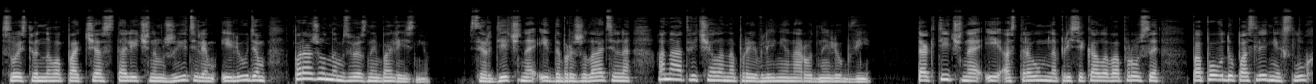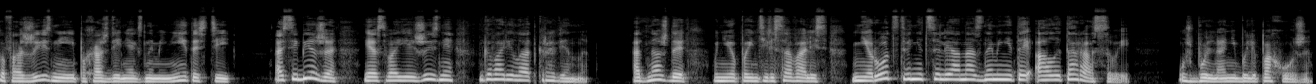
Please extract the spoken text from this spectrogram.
свойственного подчас столичным жителям и людям, пораженным звездной болезнью. Сердечно и доброжелательно она отвечала на проявление народной любви. Тактично и остроумно пресекала вопросы по поводу последних слухов о жизни и похождениях знаменитостей. О себе же и о своей жизни говорила откровенно. Однажды у нее поинтересовались, не родственница ли она знаменитой Аллы Тарасовой. Уж больно они были похожи.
